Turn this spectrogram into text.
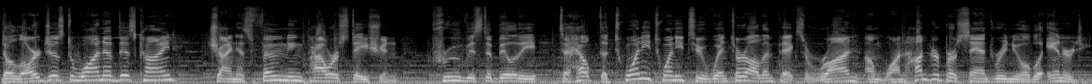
The largest one of this kind, China's Fengning Power Station, proved its ability to help the 2022 Winter Olympics run on 100% renewable energy,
